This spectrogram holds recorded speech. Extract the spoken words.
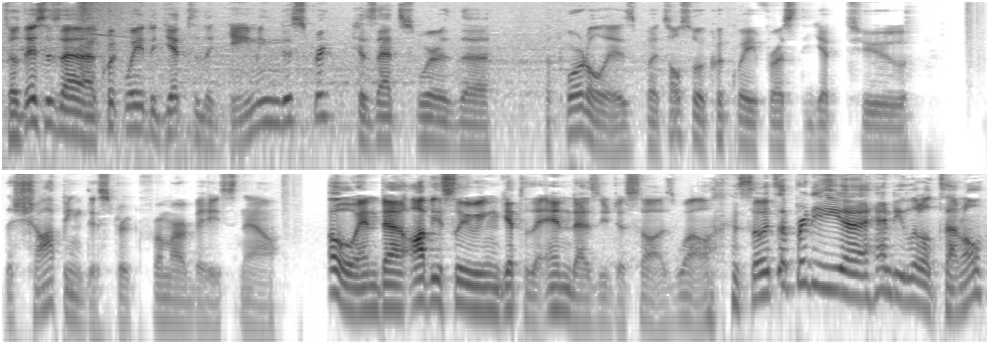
So this is a quick way to get to the gaming district, because that's where the, the portal is. But it's also a quick way for us to get to the shopping district from our base now. Oh, and uh, obviously we can get to the end as you just saw as well. so it's a pretty uh, handy little tunnel.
